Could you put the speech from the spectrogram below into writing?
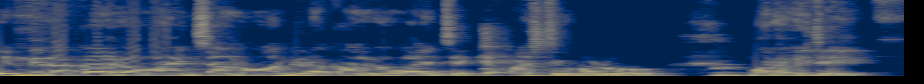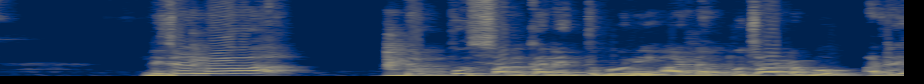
ఎన్ని రకాలుగా వాయించాలనో అన్ని రకాలుగా వాయించే కెపాసిటీ ఉన్నాడు మన విజయ్. నిజంగా డప్పు సంకనెత్తుకొని ఆ డప్పు చాటుకు అంటే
